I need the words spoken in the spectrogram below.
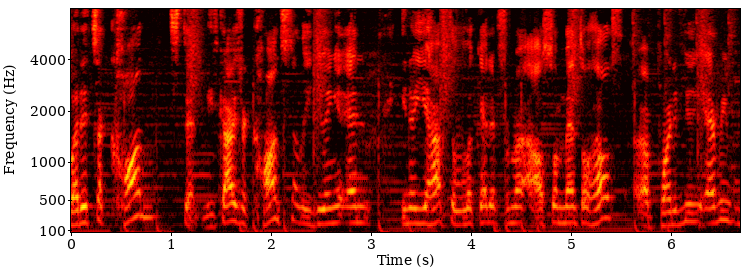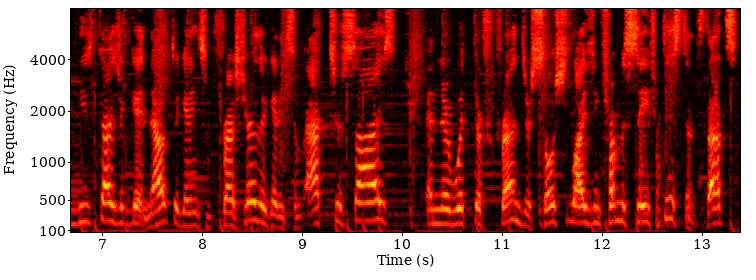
but it's a constant. These guys are constantly doing it, and you know you have to look at it from a, also mental health uh, point of view. Every these guys are getting out, they're getting some fresh air, they're getting some exercise, and they're with their friends, they're socializing from a safe distance. That's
